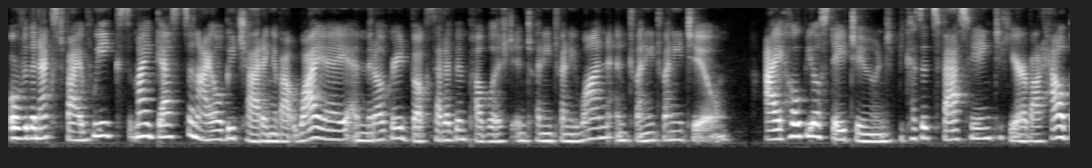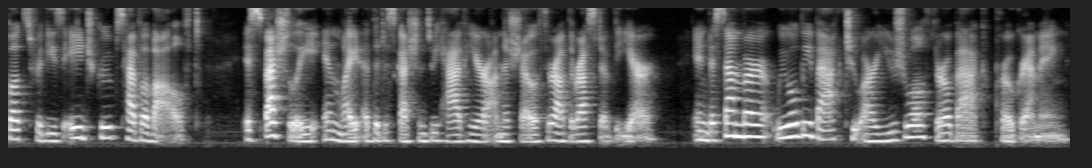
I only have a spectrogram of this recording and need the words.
Over the next five weeks, my guests and I will be chatting about YA and middle grade books that have been published in 2021 and 2022. I hope you'll stay tuned because it's fascinating to hear about how books for these age groups have evolved, especially in light of the discussions we have here on the show throughout the rest of the year. In December, we will be back to our usual throwback programming.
